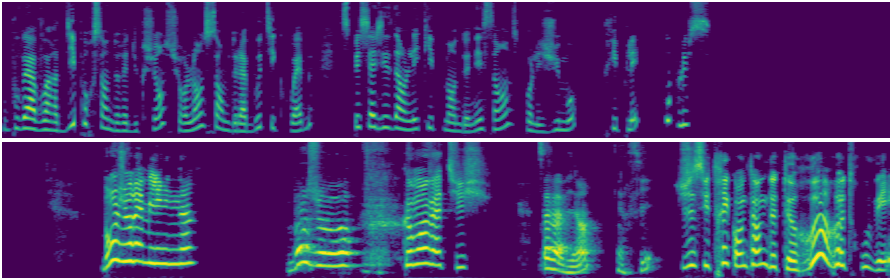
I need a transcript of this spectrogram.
vous pouvez avoir 10% de réduction sur l'ensemble de la boutique web spécialisée dans l'équipement de naissance pour les jumeaux, triplés ou plus. Bonjour Emeline. Bonjour. Comment vas-tu? Ça va bien, merci. Je suis très contente de te re-retrouver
